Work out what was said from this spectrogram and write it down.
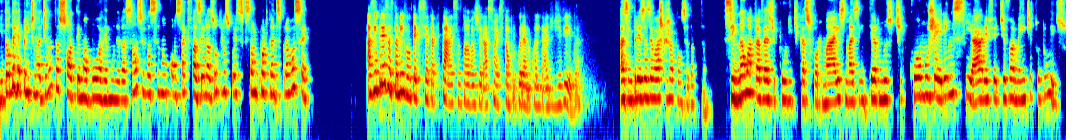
Então, de repente, não adianta só ter uma boa remuneração se você não consegue fazer as outras coisas que são importantes para você. As empresas também vão ter que se adaptar a essas novas gerações que estão procurando qualidade de vida? As empresas, eu acho que já estão se adaptando. Se não através de políticas formais, mas em termos de como gerenciar efetivamente tudo isso.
